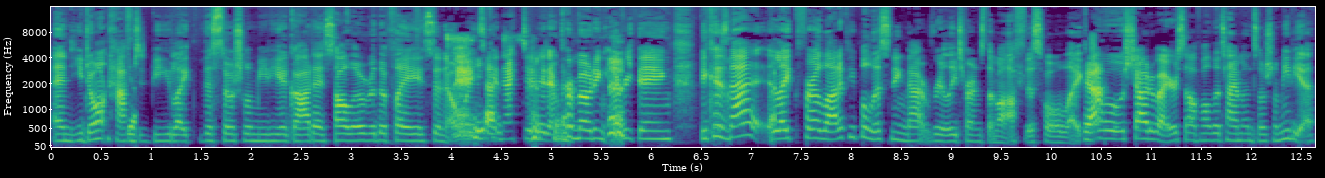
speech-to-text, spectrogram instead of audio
and you don't have to be like the social media goddess all over the place and always yes. connected and promoting everything because that, like, for a lot of people listening, that really turns them off this whole like, yeah. oh, shout about yourself all the time on social media.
